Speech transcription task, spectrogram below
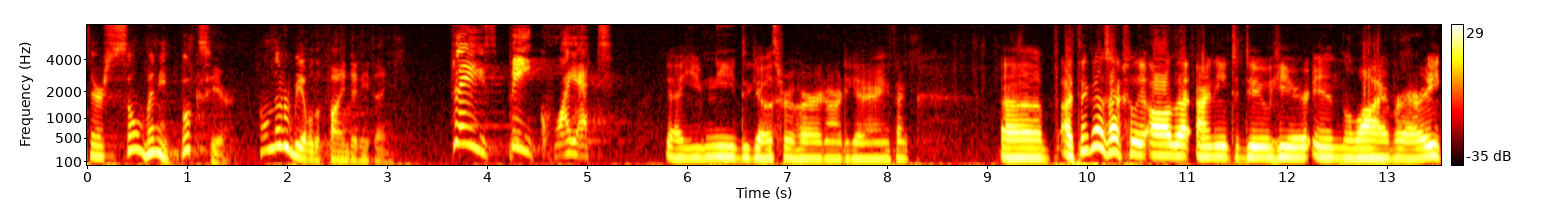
There's so many books here. I'll never be able to find anything. Please be quiet. Yeah, you need to go through her in order to get anything. Uh, I think that's actually all that I need to do here in the library.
